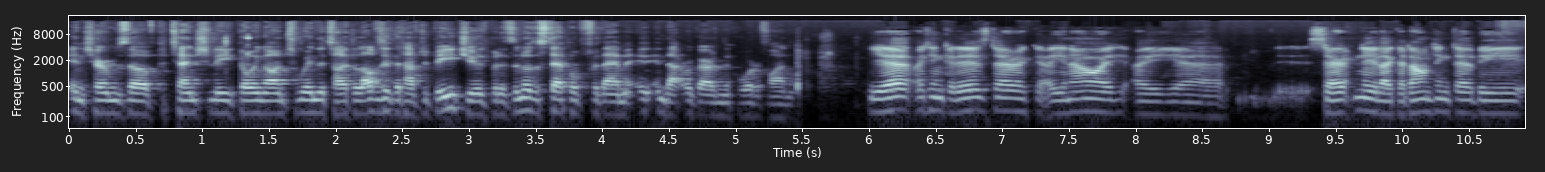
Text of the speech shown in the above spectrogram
in terms of potentially going on to win the title? Obviously, they'd have to beat Jude's, but it's another step up for them in, in that regard in the quarterfinal. Yeah, I think it is, Derek. Uh, you know, I, I uh, certainly like I don't think they'll be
